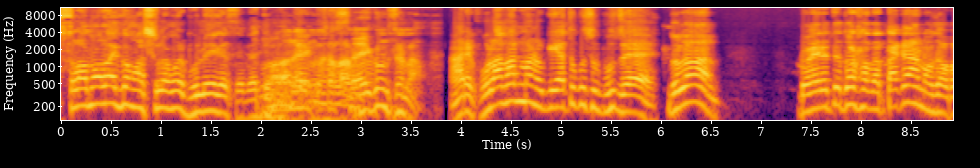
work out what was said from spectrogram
আসসালামু আলাইকুম আসলে আমার ভুল হয়ে গেছে বেতন। ওয়ালাইকুম সালাম। আরে ভোলাভান মানুষ কি এত কিছু বুঝে? দুলান ডয়ারিতে দশ হাজার টাকা আনো যাও।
